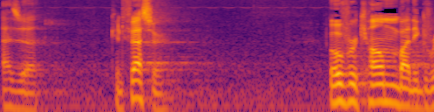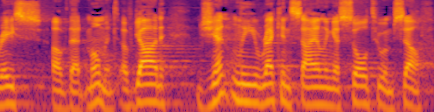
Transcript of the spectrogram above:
as a confessor, overcome by the grace of that moment, of God gently reconciling a soul to himself.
